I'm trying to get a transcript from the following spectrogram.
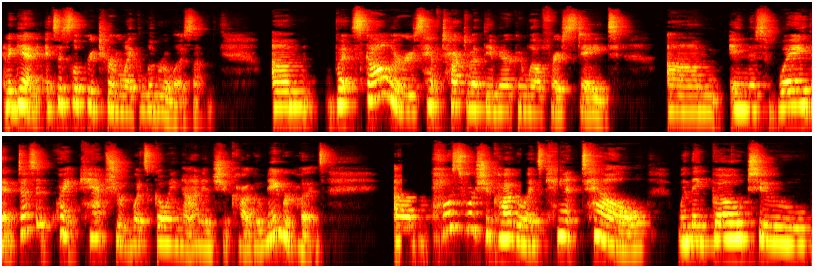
And again, it's a slippery term like liberalism. Um, but scholars have talked about the American welfare state um, in this way that doesn't quite capture what's going on in Chicago neighborhoods. Uh, Post war Chicagoans can't tell when they go to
